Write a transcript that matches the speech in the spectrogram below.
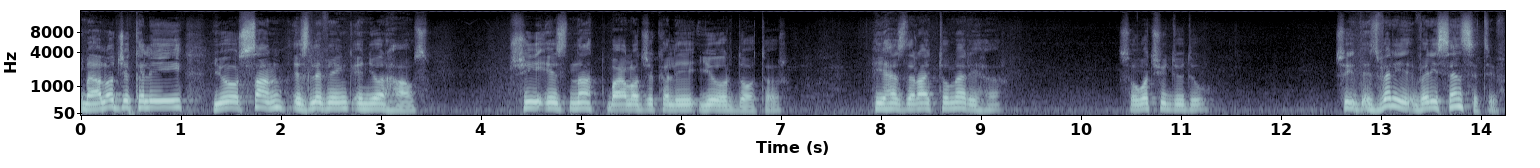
Biologically, your son is living in your house. She is not biologically your daughter. He has the right to marry her. So, what should you do? See, it's very, very sensitive.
